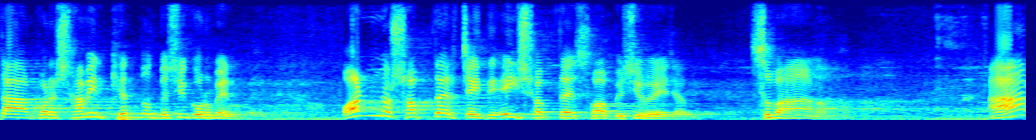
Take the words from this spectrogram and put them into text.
তারপরে স্বামীর খেদমত বেশি করবেন। অন্য সপ্তাহের চাইতে এই সপ্তাহে সব বেশি হয়ে যাবে। সুবাহান আর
